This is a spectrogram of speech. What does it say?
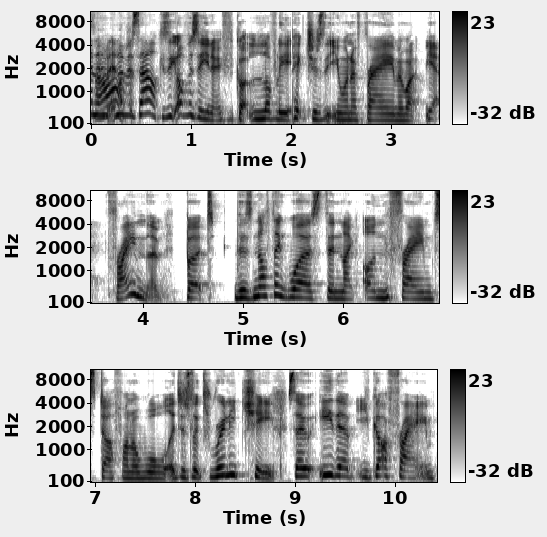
in, That's in art. of itself. Because obviously, you know, if you've got lovely pictures that you want to frame, and what, yeah, frame them. But there's nothing worse than like unframed stuff on a wall. It just looks really cheap. So either you've got a frame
